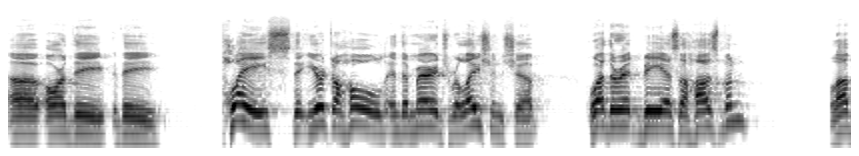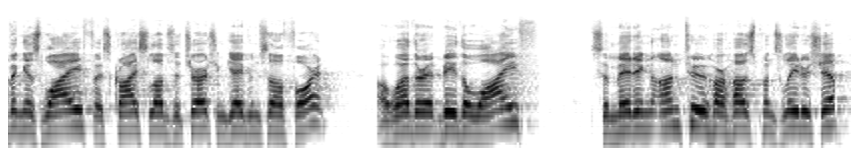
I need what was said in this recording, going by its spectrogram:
uh, or the, the place that you're to hold in the marriage relationship, whether it be as a husband, loving his wife as Christ loves the church and gave himself for it, or whether it be the wife submitting unto her husband's leadership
